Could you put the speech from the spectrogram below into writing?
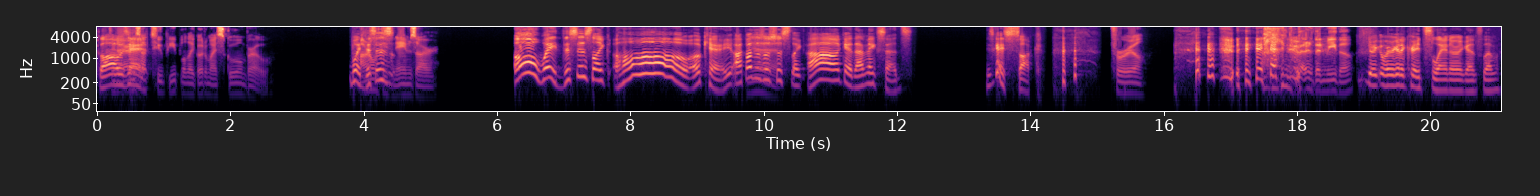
Close Dude, I it. have two people that go to my school, bro. Wait, I don't this know what is names are. Oh, wait, this is like oh, okay. I thought this was just like oh, okay, that makes sense. These guys suck. For real. Better than me though. We're gonna create slander against them.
